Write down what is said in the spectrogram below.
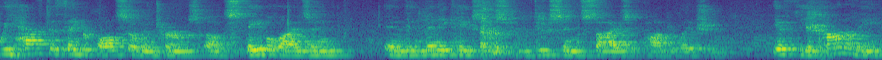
We have to think also in terms of stabilizing and in many cases reducing size of population. If the economy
